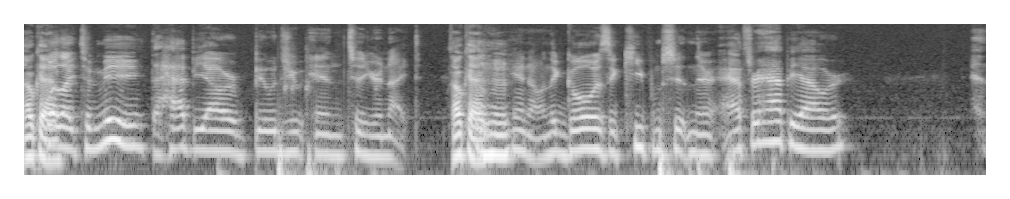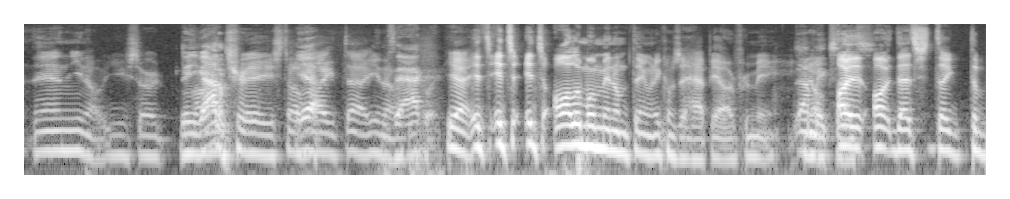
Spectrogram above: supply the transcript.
Okay. But like to me, the happy hour builds you into your night. okay. Mm-hmm. You know, and the goal is to keep them sitting there after happy hour. And then you know you start Then you got 'em. entree stuff Yeah. like that. You know, Exactly. yeah, it's it's it's all a momentum thing when it comes to happy hour for me. That You know, makes I- sense. I- that's like the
